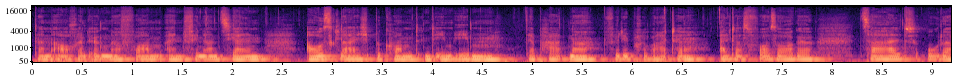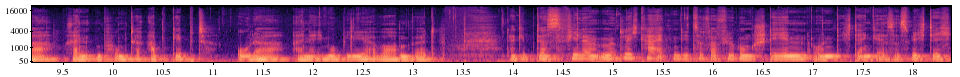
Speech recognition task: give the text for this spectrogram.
dann auch in irgendeiner Form einen finanziellen Ausgleich bekommt, indem eben der Partner für die private Altersvorsorge zahlt oder Rentenpunkte abgibt oder eine Immobilie erworben wird. Da gibt es viele Möglichkeiten, die zur Verfügung stehen und ich denke, es ist wichtig,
